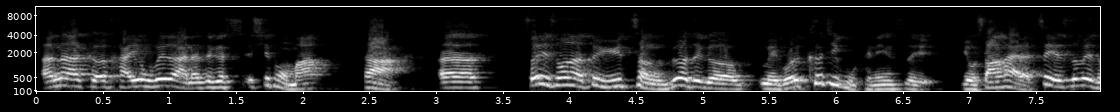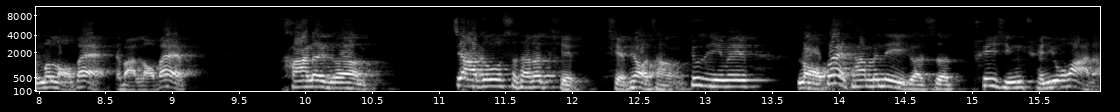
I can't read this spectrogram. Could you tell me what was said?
啊，那可还用微软的这个系系统吗？是吧？呃，所以说呢，对于整个这个美国的科技股肯定是有伤害的，这也是为什么老拜对吧？老拜他那个加州是他的铁铁票仓，就是因为。老拜他们那个是推行全球化的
